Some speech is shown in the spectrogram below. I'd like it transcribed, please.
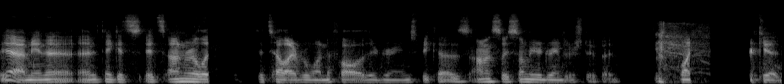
yeah i mean uh, i think it's it's unrealistic to tell everyone to follow their dreams because honestly some of your dreams are stupid. Like your kid.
